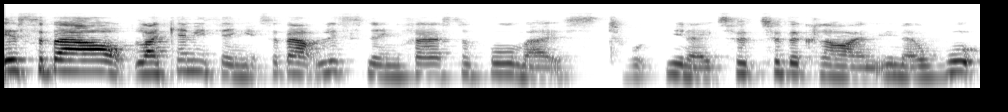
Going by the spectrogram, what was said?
It's about like anything, it's about listening first and foremost to you know to, to the client. You know, what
